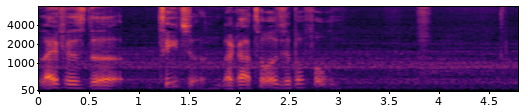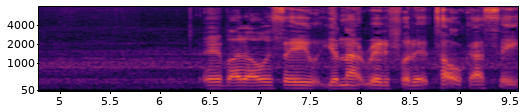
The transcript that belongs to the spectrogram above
Life is the teacher, like I told you before. Everybody always say you're not ready for that talk. I say,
